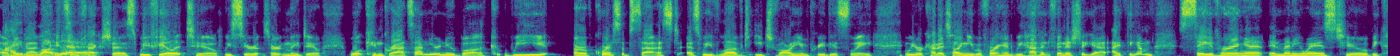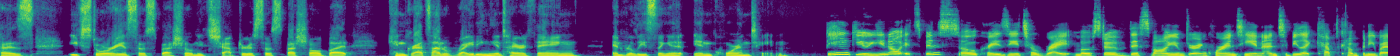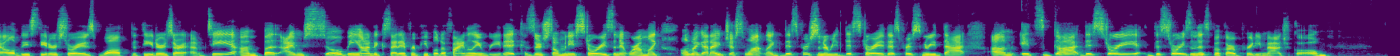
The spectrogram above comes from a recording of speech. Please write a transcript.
Oh my I God. love it's it. infectious. We feel it too. We cer- certainly do. Well, congrats on your new book. We are, of course, obsessed as we've loved each volume previously. And we were kind of telling you beforehand, we haven't finished it yet. I think I'm savoring it in many ways too, because each story is so special and each chapter is so special. But congrats on writing the entire thing and releasing it in quarantine. Thank you. You know, it's been so crazy to write most of this volume during quarantine and to be like kept company by all of these theater stories while the theaters are empty. Um, but I'm so beyond excited for people to finally read it because there's so many stories in it where I'm like, oh my God, I just want like this person to read this story, this person to read that. Um, it's got this story, the stories in this book are pretty magical.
